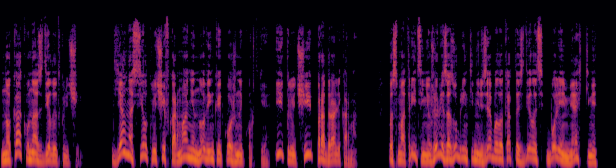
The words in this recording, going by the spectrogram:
Но как у нас делают ключи? Я носил ключи в кармане новенькой кожаной куртки, и ключи продрали карман. Посмотрите, неужели зазубринки нельзя было как-то сделать более мягкими,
